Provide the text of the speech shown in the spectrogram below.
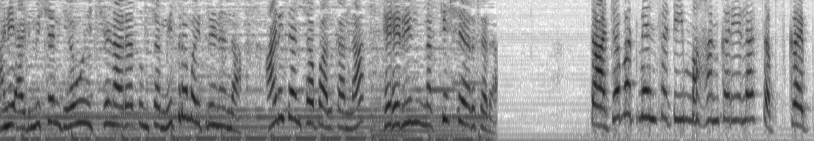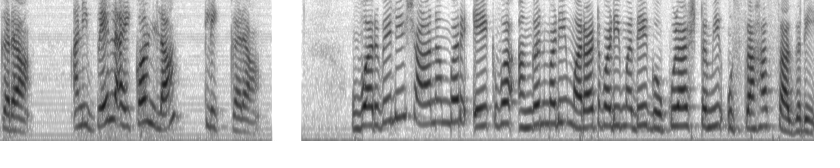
आणि ऍडमिशन घेऊ इच्छिणाऱ्या तुमच्या मित्रमैत्रिणींना आणि त्यांच्या पालकांना हे रील नक्की शेअर करा. ताज्या बातम्यांसाठी महान करेला सबस्क्राईब करा आणि बेल आयकॉनला क्लिक करा. वरवेली शाळा नंबर एक व अंगणवाडी मराठवाडीमध्ये गोकुळाष्टमी उत्साहात साजरी.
